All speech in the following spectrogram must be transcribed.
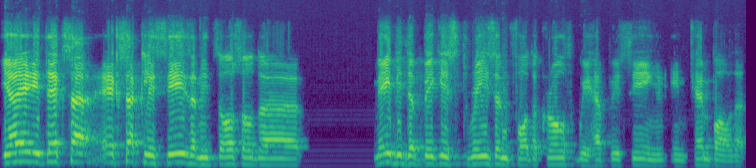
Yeah, it exa- exactly sees, and it's also the maybe the biggest reason for the growth we have been seeing in Kempo that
